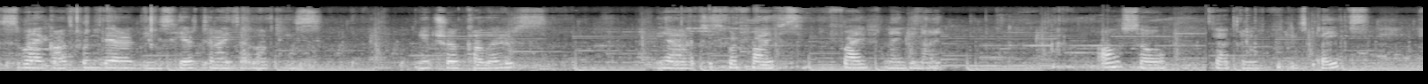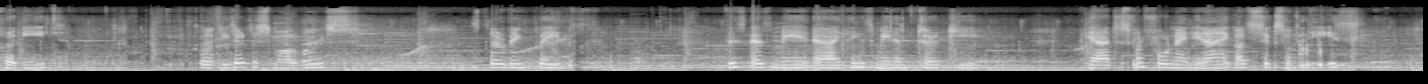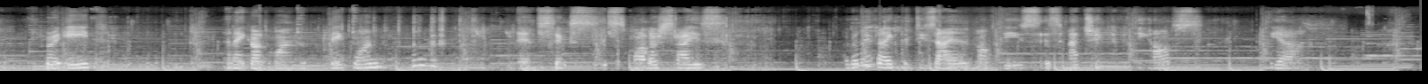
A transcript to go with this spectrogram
This is what I got from there. These hair ties, I love these neutral colors. Yeah, just for five five ninety nine. Also, got these plates for Eid. So these are the small ones. Serving plates. This is made. Uh, I think it's made in Turkey. Yeah, just for four ninety nine. I got six of these for eight, and I got one big one, and then six smaller size. I really like the design of these. It's matching everything else. Yeah.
